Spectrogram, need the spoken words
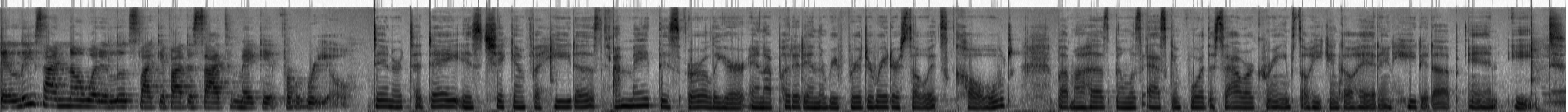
At least I know what it looks like if I decide to make it for real. Dinner today is chicken fajitas. I made this earlier and I put it in the refrigerator so it's cold. But my husband was asking for the sour cream so he can go ahead and heat it up and eat.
